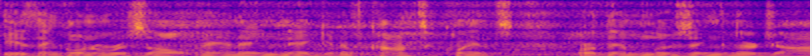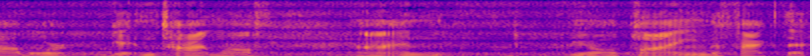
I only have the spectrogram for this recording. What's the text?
isn't going to result in a negative consequence or them losing their job or getting time off. Uh, and, you know, applying the fact that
